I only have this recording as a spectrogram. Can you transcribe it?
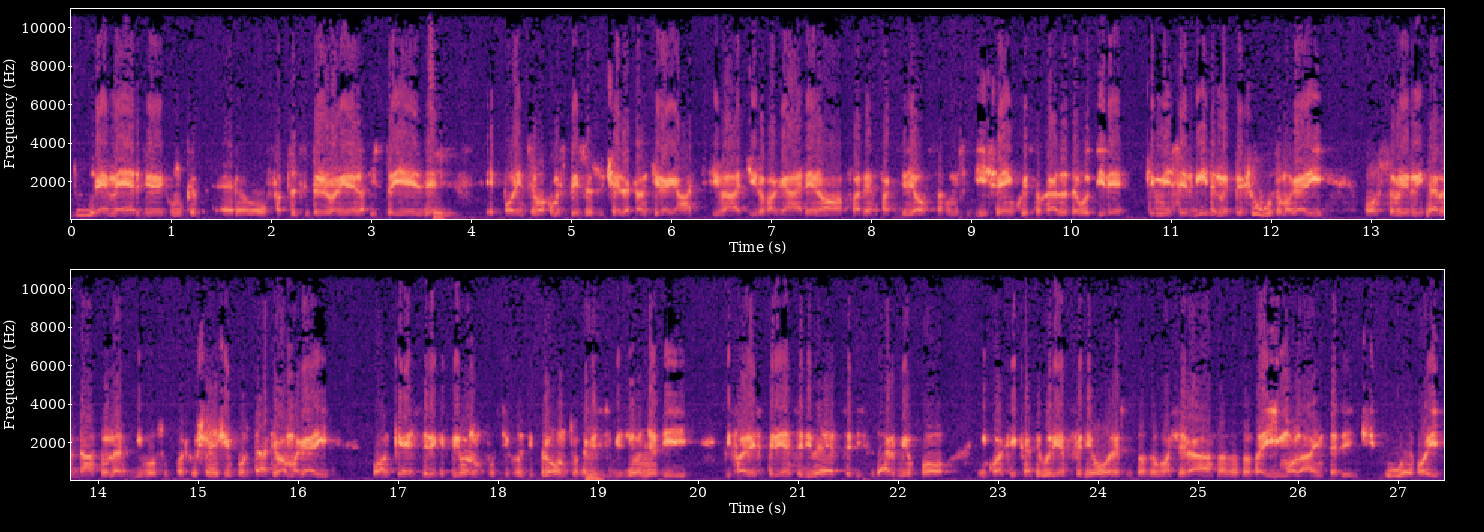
dura emergere, comunque ero- ho fatto il settore giovanile nella Pistoiese Sì. e poi insomma come spesso succede a tanti ragazzi si va a giro pagare, no? a, fare, a farsi le ossa come si dice, in questo caso devo dire che mi è servito e mi è piaciuto, magari posso aver ritardato l'arrivo su palcoscenici importanti, ma magari può anche essere che prima non fossi così pronto, che avessi bisogno di, di fare esperienze diverse, di studiarmi un po' in qualche categoria inferiore, sono stato Macerata, sono stato a Imola in serie C2, poi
